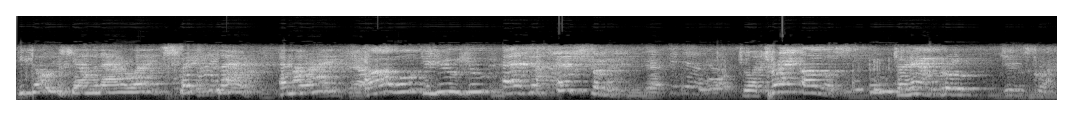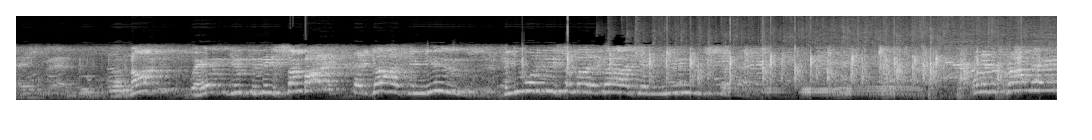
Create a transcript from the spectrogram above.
He told you to stay on the narrow way, straight and narrow. Am I right? Yeah. God wants to use you as His instrument to attract others to Him through Jesus Christ. Amen. Anointing will help you to be somebody that God can use. Do you want to be somebody God can use today? One of the primary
